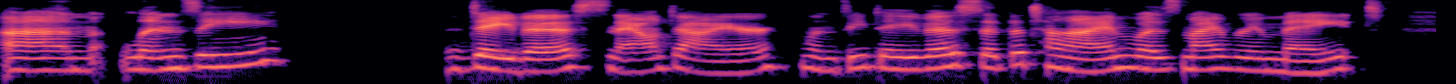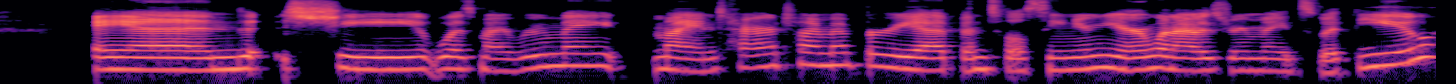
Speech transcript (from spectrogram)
Um, Lindsay Davis, now Dyer, Lindsay Davis at the time was my roommate. And she was my roommate my entire time at Berea up until senior year when I was roommates with you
